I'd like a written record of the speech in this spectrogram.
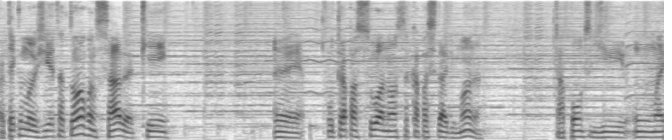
a tecnologia está tão avançada que é, ultrapassou a nossa capacidade humana a ponto de uma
